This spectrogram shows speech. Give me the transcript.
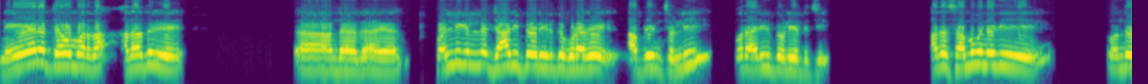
நேர தேவமாறு தான் அதாவது அந்த பள்ளிகளில் ஜாதி பேர் இருக்கக்கூடாது அப்படின்னு சொல்லி ஒரு அறிவிப்பு வெளியிட்டுச்சு. அதை சமூக நீதி வந்து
